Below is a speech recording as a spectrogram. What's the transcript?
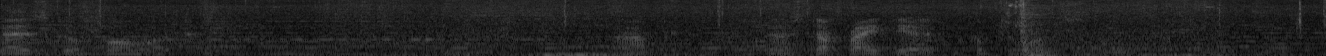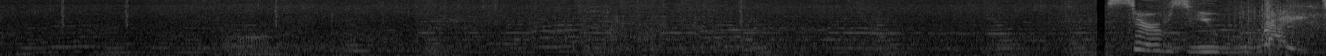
Let's go forward. Stop right there. Let me come to once. Serves you right.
